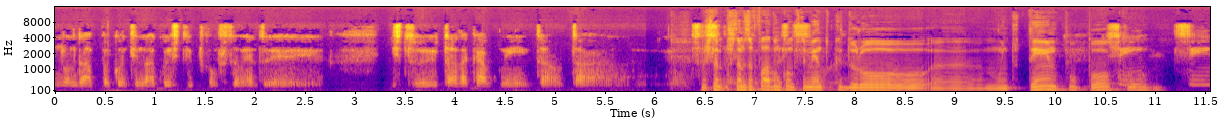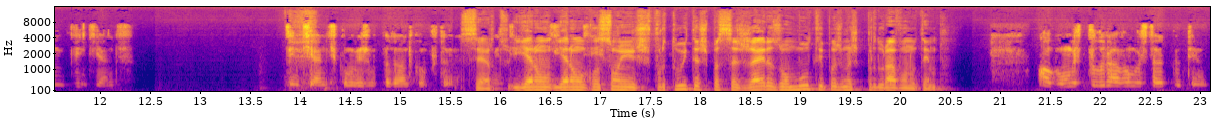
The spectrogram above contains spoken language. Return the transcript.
Não dá para continuar com este tipo de comportamento. É, isto está a dar cabo de mim, então está estamos a falar de um comportamento que durou uh, muito tempo, pouco? Sim, sim, 20 anos. 20 anos com o mesmo padrão de comportamento. Certo. E eram, e eram relações fortuitas, passageiras ou múltiplas, mas que perduravam no tempo? Algumas perduravam bastante no tempo.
